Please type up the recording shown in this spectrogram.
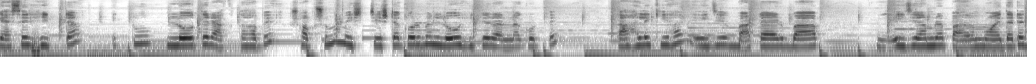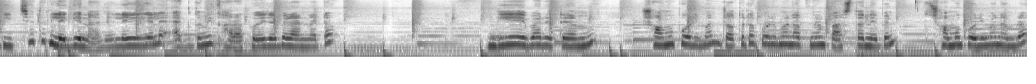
গ্যাসের হিটটা একটু লোতে রাখতে হবে। সবসময় চেষ্টা করবেন লো হিটে রান্না করতে। তাহলে কি হয়? এই যে বাটার বা এই যে আমরা ময়দাটা দিচ্ছি, তো লেগে না যায়। লেগে গেলে একদমই খারাপ হয়ে যাবে রান্নাটা। দিয়ে এবার এটা আমি সম পরিমাণ, যতটা পরিমাণ আপনার পাস্তা নেবেন, সম পরিমাণ আমরা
